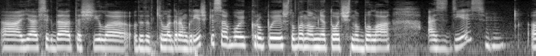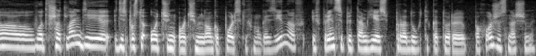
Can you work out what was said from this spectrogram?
А, я всегда тащила вот этот килограмм гречки с собой, крупы, чтобы она у меня точно была. А здесь, mm-hmm. э, вот в Шотландии, здесь просто очень-очень много польских магазинов, и, в принципе, там есть продукты, которые похожи с нашими.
